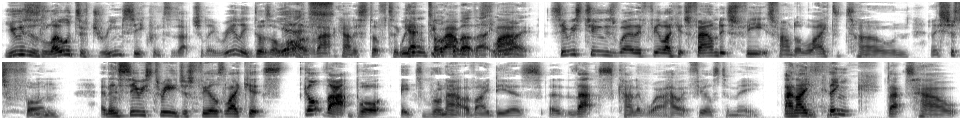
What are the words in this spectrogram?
Uses loads of dream sequences. Actually, really does a lot of that kind of stuff to We get you out about of the that, flat. right. Series two is where they feel like it's found its feet. It's found a lighter tone, and it's just fun. Mm-hmm. And then series three just feels like it's got that, but it's run out of ideas. Uh, that's kind of where how it feels to me, and I think that's how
